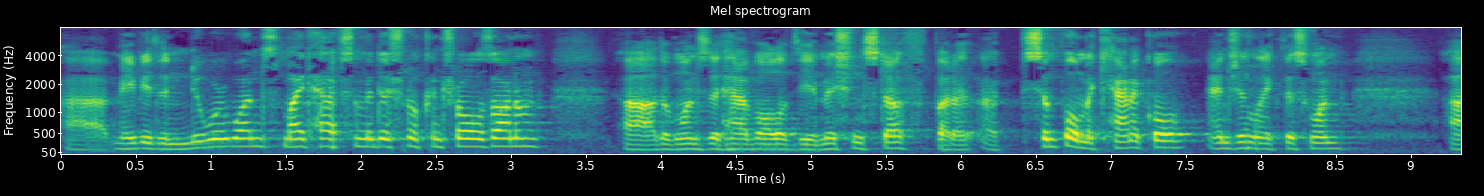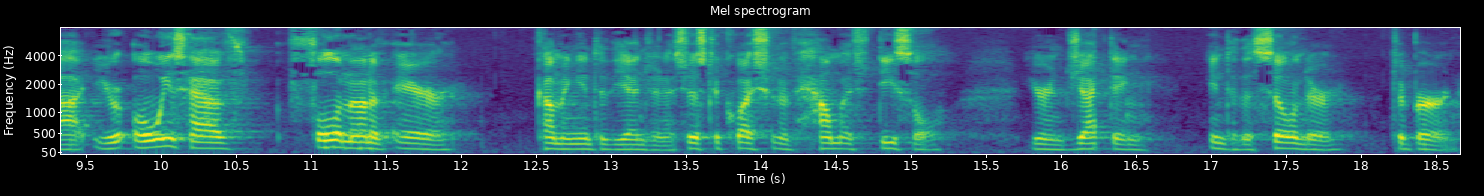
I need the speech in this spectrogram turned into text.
uh, maybe the newer ones might have some additional controls on them, uh, the ones that have all of the emission stuff, but a, a simple mechanical engine like this one, uh, you always have full amount of air coming into the engine. It's just a question of how much diesel you're injecting into the cylinder to burn.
